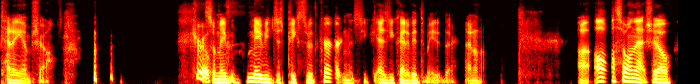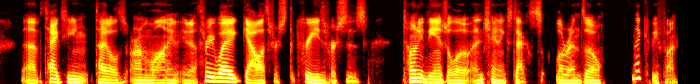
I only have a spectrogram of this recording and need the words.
10 a.m. show. True. So maybe maybe just peeks through the curtain as you as you kind of intimated there. I don't know. Uh, also on that show, uh, the tag team titles are on the line in a three way: Gallus versus the Creeds versus Tony D'Angelo and Channing Stacks Lorenzo. That could be fun.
